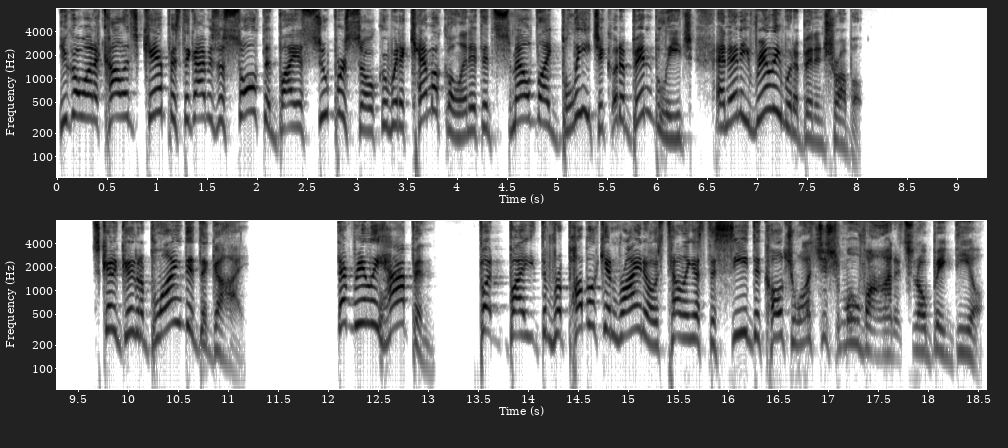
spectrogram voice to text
You go on a college campus, the guy was assaulted by a super soaker with a chemical in it that smelled like bleach. It could have been bleach, and then he really would have been in trouble. It's could have blinded the guy. That really happened. But by the Republican RINOs telling us to cede the culture, well, let's just move on. It's no big deal.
